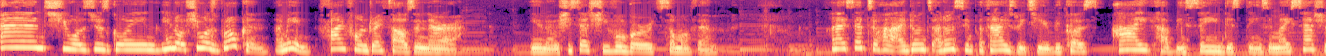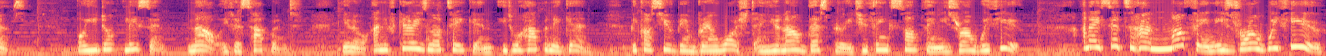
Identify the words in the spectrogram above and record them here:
And she was just going, you know, she was broken. I mean, 500,000 naira. You know, she said she even borrowed some of them. And I said to her, I don't, I don't sympathize with you because I have been saying these things in my sessions, but you don't listen. Now it has happened, you know, and if care is not taken, it will happen again because you've been brainwashed and you're now desperate. You think something is wrong with you. And I said to her, nothing is wrong with you.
